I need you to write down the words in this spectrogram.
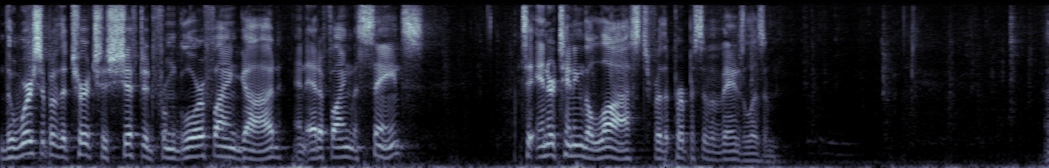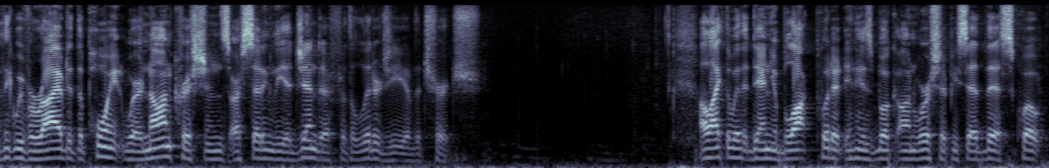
The worship of the church has shifted from glorifying God and edifying the saints to entertaining the lost for the purpose of evangelism. I think we've arrived at the point where non Christians are setting the agenda for the liturgy of the church. I like the way that Daniel Block put it in his book on worship. He said this quote,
